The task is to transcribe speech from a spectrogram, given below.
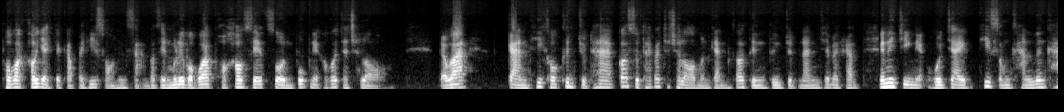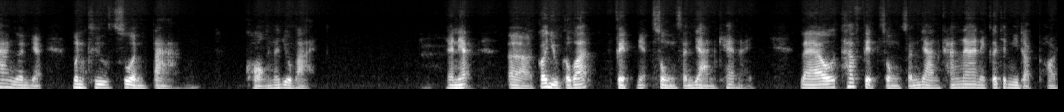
เพราะว่าเขาอยากจะกลับไปที่สองถึงสามเปอร์เซ็นต์มันเลยบอกว่าพอเข้าเซฟโซนปุ๊บเนี่ยเขาก็จะชะลอ แต่ว่าการที่เขาขึ้นจุด5ก็สุดท้ายก็จะชะลอเหมือนกันก็ถึงถึงจุดนั้นใช่ไหมครับงั้นจริงๆเนี่ยหัวใจที่สำคัญเรื่องค่าเงินเนี่ยมันคือส่วนต่างของนโยบายอันเนี้ยก็อยู่กับว่าเฟดเนี่ยส่งสัญญาณแค่ไหน แล้วถ้าเฟดส่งสัญญาณครั้งหน้าเนี่ยก็จะมีดอทพอต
